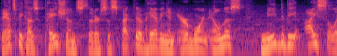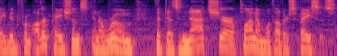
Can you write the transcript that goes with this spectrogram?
That's because patients that are suspected of having an airborne illness need to be isolated from other patients in a room that does not share a plenum with other spaces.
